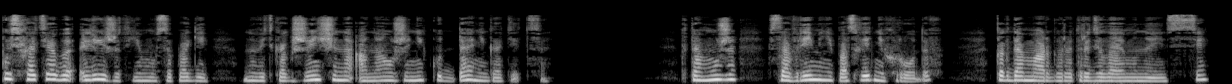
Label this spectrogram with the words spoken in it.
пусть хотя бы лижет ему сапоги, но ведь как женщина она уже никуда не годится. К тому же со времени последних родов, когда Маргарет родила ему Нэнси,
